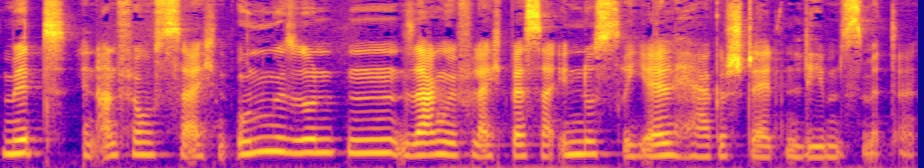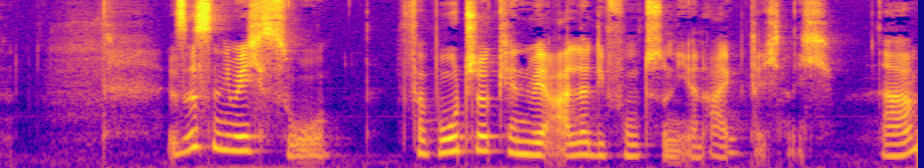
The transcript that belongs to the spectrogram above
mit in Anführungszeichen ungesunden, sagen wir vielleicht besser industriell hergestellten Lebensmitteln. Es ist nämlich so, Verbote kennen wir alle, die funktionieren eigentlich nicht. Ja?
